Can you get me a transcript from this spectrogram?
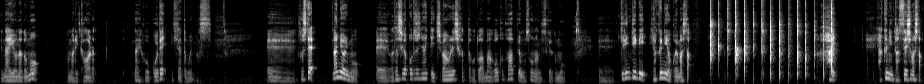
内容などもあまり変わらない方向でいきたいと思います。えー、そして、何よりも、えー、私が今年に入って一番嬉しかったことは、まあ合格発表もそうなんですけれども、えー、キリン TV100 人を超えました。はい。100人達成しました。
